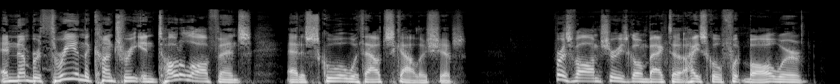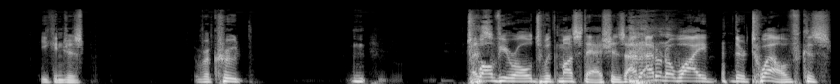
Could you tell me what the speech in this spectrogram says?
and number three in the country in total offense at a school without scholarships. First of all, I'm sure he's going back to high school football where he can just recruit 12 year olds with mustaches. I, I don't know why they're 12 because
